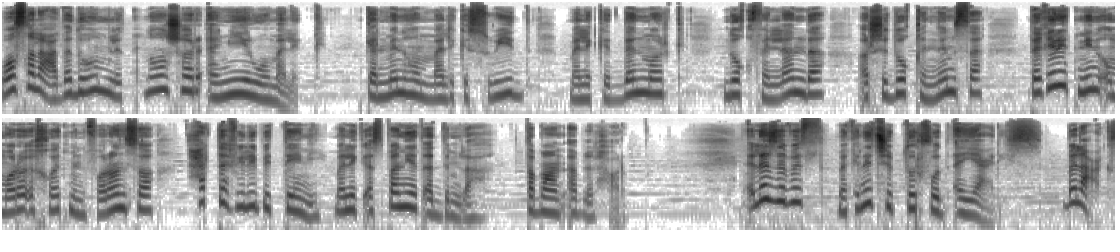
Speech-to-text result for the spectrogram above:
وصل عددهم ل 12 أمير وملك. كان منهم ملك السويد ملك الدنمارك دوق فنلندا أرشدوق النمسا ده غير اتنين أمراء إخوات من فرنسا حتى فيليب التاني ملك أسبانيا تقدم لها طبعا قبل الحرب. إليزابيث ما كانتش بترفض أي عريس بالعكس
